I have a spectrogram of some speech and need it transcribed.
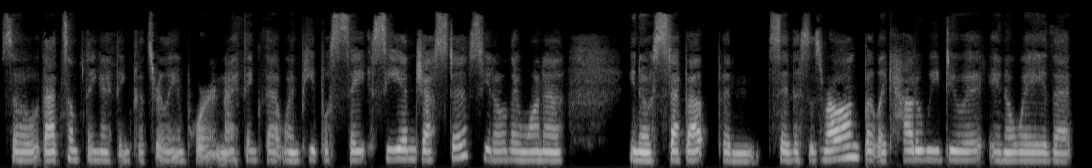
So that's something I think that's really important. I think that when people say see injustice, you know, they want to, you know, step up and say this is wrong, but like how do we do it in a way that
